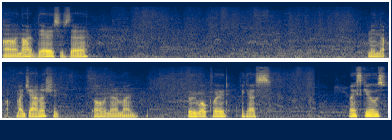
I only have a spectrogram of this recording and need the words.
Uh, not if Darius is there. I mean, my Janna should... Oh, never mind. Really well played, I guess. Nice skills.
